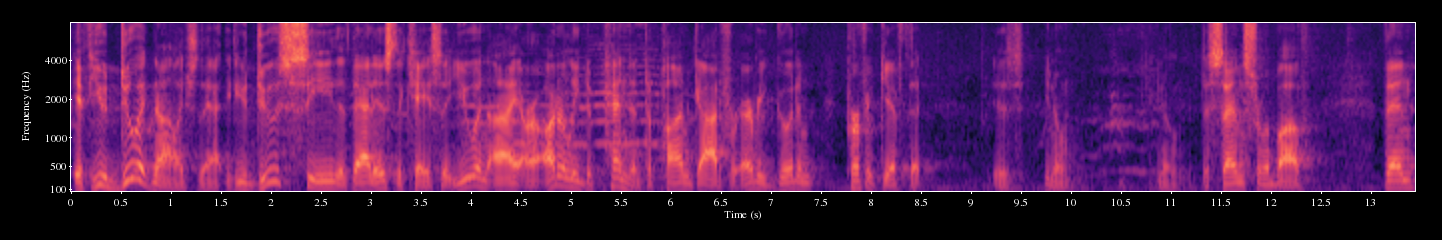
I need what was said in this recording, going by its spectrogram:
if you do acknowledge that, if you do see that that is the case, that you and I are utterly dependent upon God for every good and perfect gift that is, you know, you know, descends from above, then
